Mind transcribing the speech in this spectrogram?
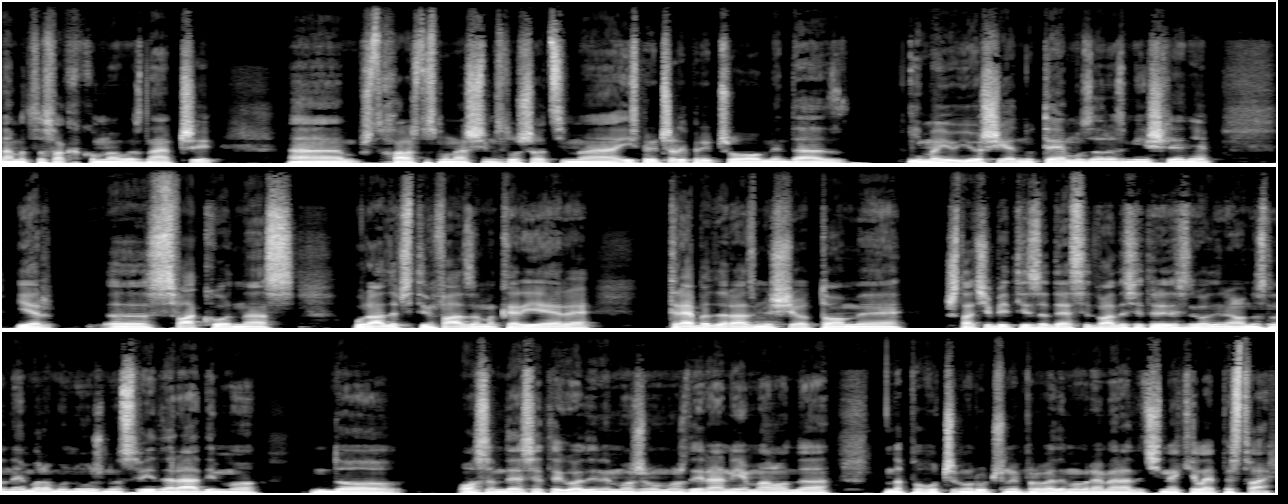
nama to svakako mnogo znači. Uh, što, hvala što smo našim slušalcima ispričali priču o ome da imaju još jednu temu za razmišljanje, jer uh, svako od nas u različitim fazama karijere treba da razmišlja o tome šta će biti za 10, 20, 30 godina, odnosno ne moramo nužno svi da radimo do 80. godine, možemo možda i ranije malo da, da povučemo ručno i provedemo vreme radeći neke lepe stvari.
